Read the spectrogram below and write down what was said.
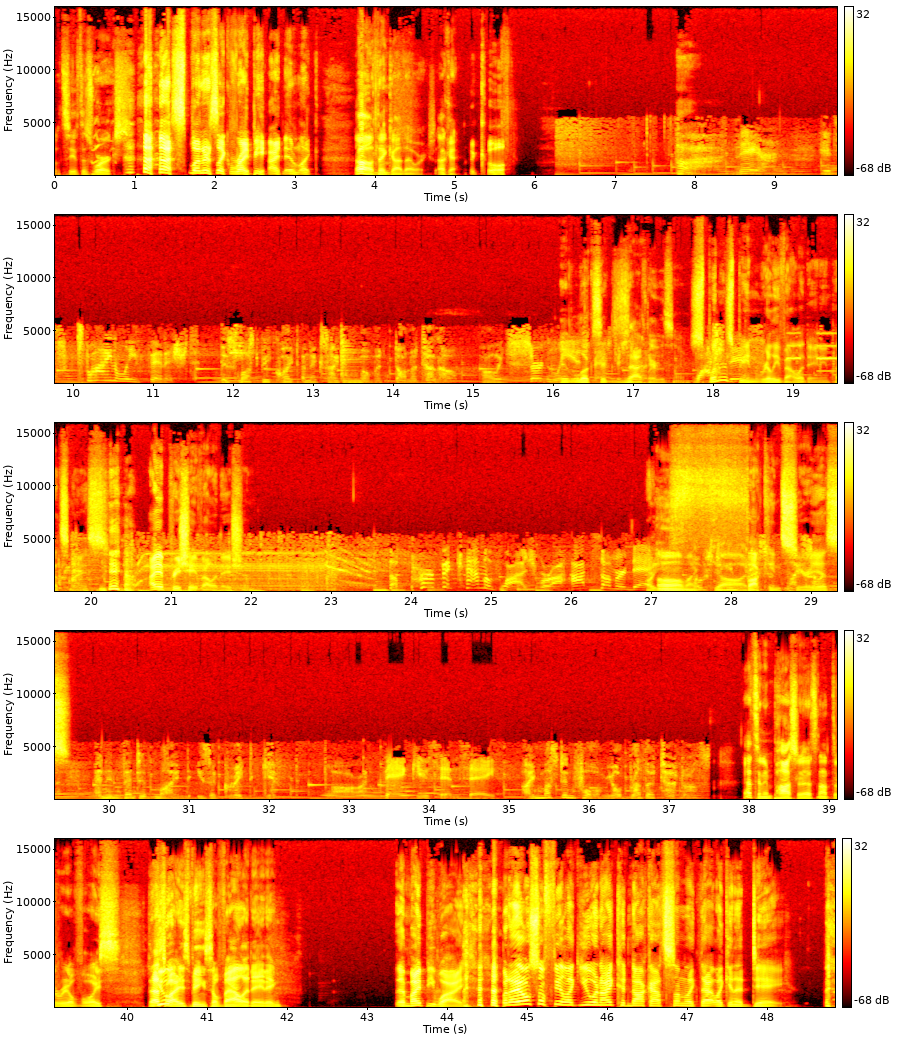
Let's see if this works. Splinter's like right behind him, like, oh, thank God that works. Okay. cool. Ah, there. It's finally finished. This must be quite an exciting moment, Donatello. Oh, it certainly It is. looks Master exactly Splinter. the same. Watch Splinter's this. being really validating. That's nice. Yeah. I appreciate validation. the perfect camouflage for a hot summer day. Are you Oh my God. fucking impressive, my serious? An inventive mind is a great gift. Aw, thank you, Sensei. I must inform your brother Turtles. That's an imposter. That's not the real voice. That's You- why he's being so validating. That might be why. but I also feel like you and I could knock out something like that like in a day.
